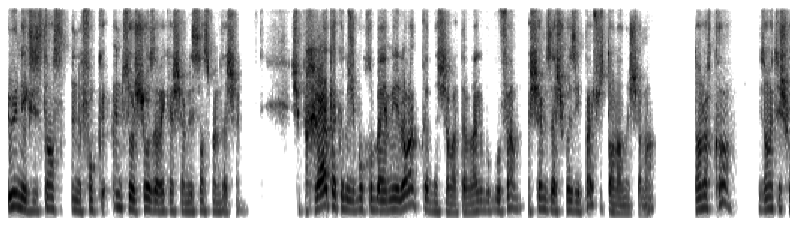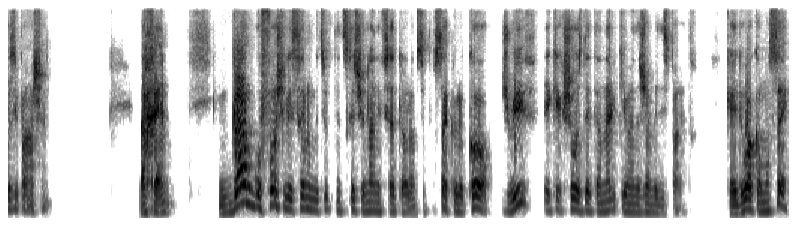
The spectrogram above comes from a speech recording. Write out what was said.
une existence, ils ne font qu'une seule chose avec Hachem, l'essence même d'Hachem. Hachem les a choisis pas juste dans leur neshama, dans leur corps. Ils ont été choisis par Hachem. C'est pour ça que le corps juif est quelque chose d'éternel qui ne va jamais disparaître. Car il doit commencer.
